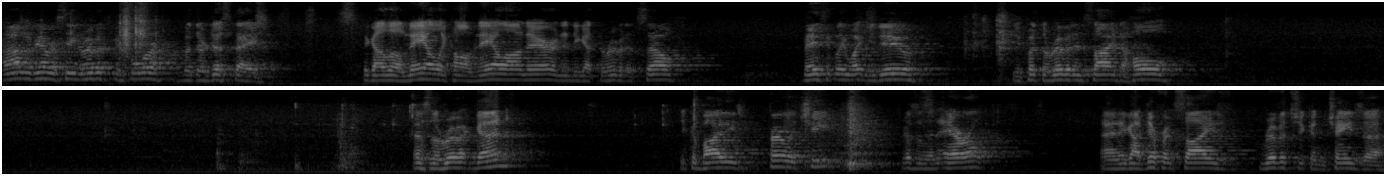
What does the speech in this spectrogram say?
I don't know if you've ever seen rivets before, but they're just a, they got a little nail, they call them nail on there, and then you got the rivet itself. Basically what you do, you put the rivet inside the hole. This is a rivet gun. You can buy these fairly cheap. This is an arrow. And they got different size rivets. You can change the,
